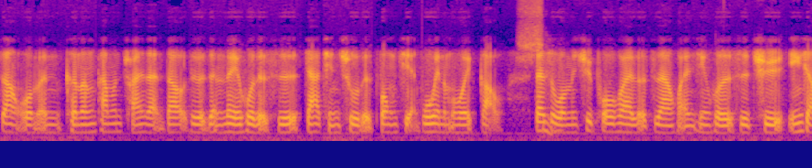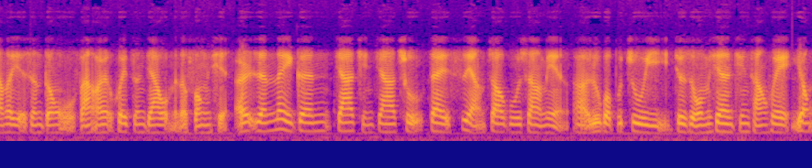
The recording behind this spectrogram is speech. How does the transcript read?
障我们可能它们传染到这个人类或者是家禽畜的风险不会那么会高。但是我们去破坏了自然环境，或者是去影响到野生动物，反而会增加我们的风险。而人类跟家禽家畜在饲养照顾上面，呃，如果不注意，就是我们现在经常会用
